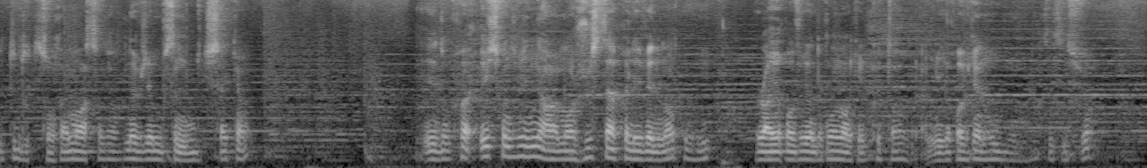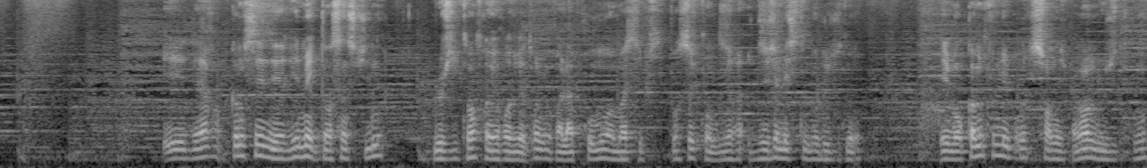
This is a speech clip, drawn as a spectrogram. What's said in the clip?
et tout, donc ils sont vraiment à 149 gemmes ou 5000 bits chacun. Et donc, eux, ils seront disponibles normalement juste après l'événement, alors ils reviendront dans quelques temps, mais ils reviendront, ça c'est sûr. Et d'ailleurs, comme c'est des remakes d'anciens skins, logiquement quand ils reviendront, il y aura la promo moitié prix pour ceux qui ont déjà les skins originaux. Et bon, comme tous les brocs sont indépendants, logiquement,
